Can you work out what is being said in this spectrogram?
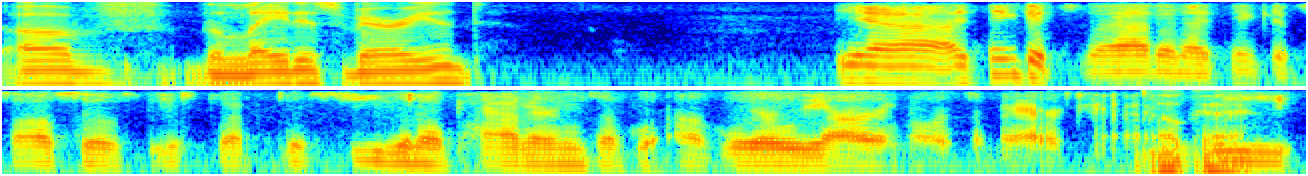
of the latest variant? Yeah, I think it's that, and I think it's also just the, the seasonal patterns of, of where we are in North America. Okay. We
